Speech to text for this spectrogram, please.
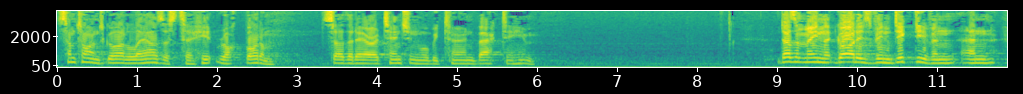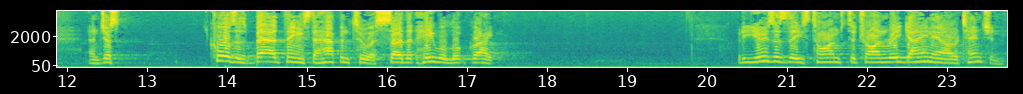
Sometimes God allows us to hit rock bottom so that our attention will be turned back to Him. Doesn't mean that God is vindictive and, and, and just causes bad things to happen to us so that He will look great. But he uses these times to try and regain our attention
